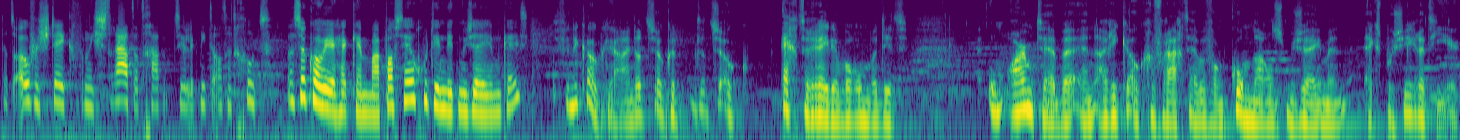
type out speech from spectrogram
dat oversteken van die straat, dat gaat natuurlijk niet altijd goed. Dat is ook wel weer herkenbaar. Past heel goed in dit museum, Kees. Dat vind ik ook, ja. En dat is ook, het, dat is ook echt de reden waarom we dit omarmd hebben. En Arike ook gevraagd hebben van kom naar ons museum en exposeer het hier.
